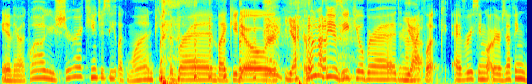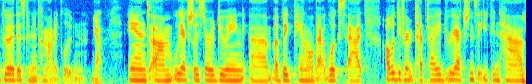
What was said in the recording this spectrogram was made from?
you know, they're like, well, are you sure I can't just eat like one piece of bread? like, you know, or, Yeah. or what about the Ezekiel bread? And Yeah. I'm like, look, every single, there's nothing good that's going to come out of gluten. Yeah. And um, we actually started doing um, a big panel that looks at all the different peptide reactions that you can have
